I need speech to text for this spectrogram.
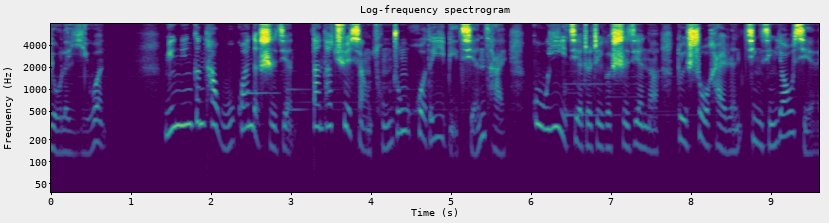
有了疑问。明明跟他无关的事件，但他却想从中获得一笔钱财，故意借着这个事件呢，对受害人进行要挟。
